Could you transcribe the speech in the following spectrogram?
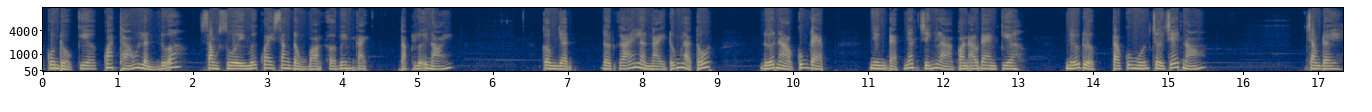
côn đồ kia quát tháo lần nữa, xong xuôi mới quay sang đồng bọn ở bên cạnh, tặc lưỡi nói. Công nhận, đợt gái lần này đúng là tốt, đứa nào cũng đẹp, nhưng đẹp nhất chính là con áo đen kia. Nếu được, tao cũng muốn chơi chết nó. Trong đây,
